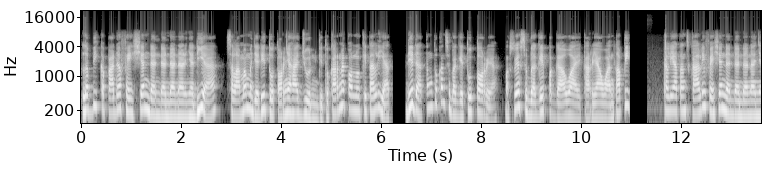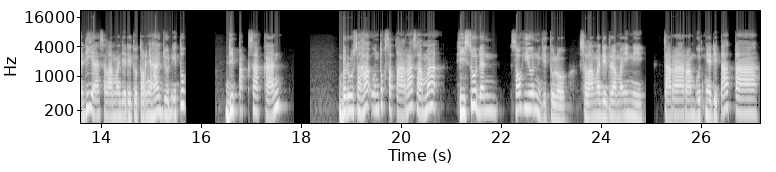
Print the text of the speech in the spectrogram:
lebih kepada fashion dan dandanannya dia selama menjadi tutornya Hajun gitu. Karena kalau kita lihat, dia datang tuh kan sebagai tutor ya. Maksudnya sebagai pegawai, karyawan, tapi kelihatan sekali fashion dan dandanannya dia selama jadi tutornya Hajun itu dipaksakan berusaha untuk setara sama Hisu dan Sohyun gitu loh selama di drama ini. Cara rambutnya ditata,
